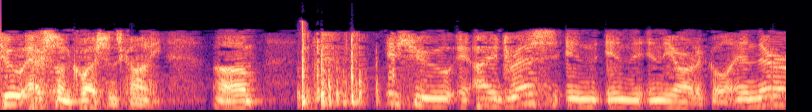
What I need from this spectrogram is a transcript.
Two excellent questions, Connie. Um, issue I address in, in, in the article, and there,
